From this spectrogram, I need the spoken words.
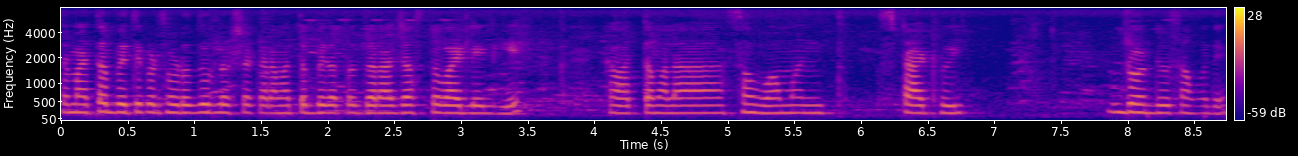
तर माझ्या तब्येतीकडे थोडं दुर्लक्ष करा. माझी तब्येत आता जरा जास्त वाढलेली आहे का आत्ता मला सहावा मंथ स्टार्ट होईल दोन दिवसामध्ये.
